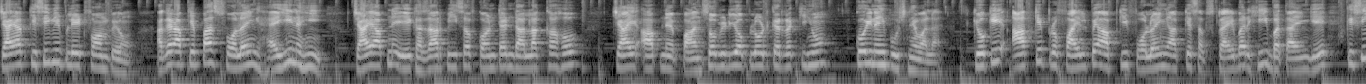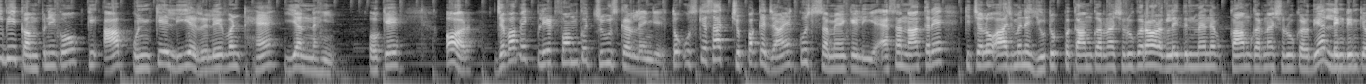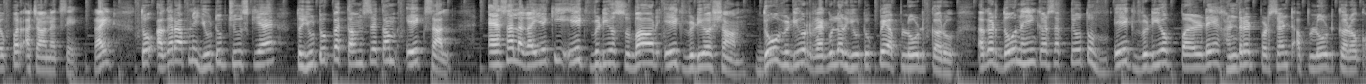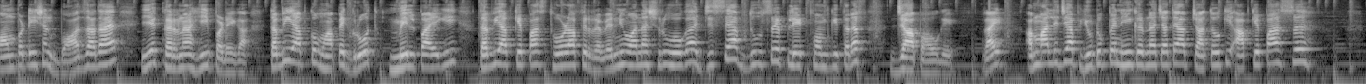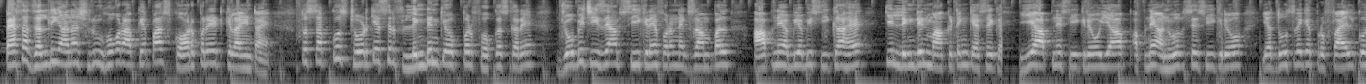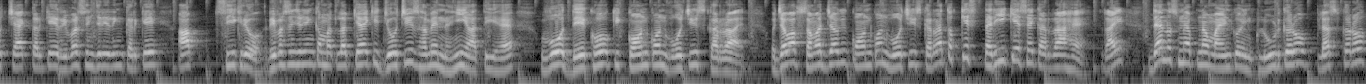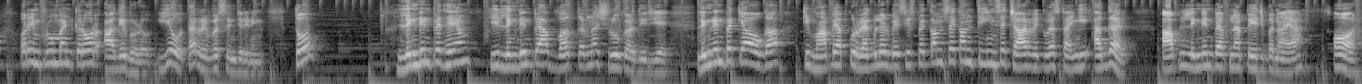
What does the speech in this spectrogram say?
चाहे आप किसी भी प्लेटफॉर्म पे हों। अगर आपके पास फॉलोइंग है ही नहीं, चाहे आपने एक हज़ार पीस ऑफ़ कंटेंट डाल रखा हो, चाहे आपने 500 वीडियो अपलोड कर रखी हो कोई नहीं पूछने वाला है, क्योंकि आपके प्रोफ़ाइल पे आपकी फॉलोइंग आपके सब्सक्राइबर ही बताएँगे किसी भी कंपनी को कि आप उनके लिए रिलेवेंट हैं या नहीं ओके और जब आप एक प्लेटफॉर्म को चूज़ कर लेंगे तो उसके साथ चिपक जाएँ कुछ समय के लिए। ऐसा ना करें कि चलो, आज मैंने यूट्यूब पे काम करना शुरू करा और अगले दिन मैंने काम करना शुरू कर दिया लिंकड के ऊपर अचानक से राइट तो अगर आपने यूट्यूब चूज़ किया है तो यूट्यूब पर कम से कम एक साल ऐसा लगाइए कि एक वीडियो सुबह और एक वीडियो शाम। दो वीडियो रेगुलर यूट्यूब पे अपलोड करो। अगर दो नहीं कर सकते हो तो एक video per day hundred percent upload करो। कंपटीशन बहुत ज़्यादा है, ये करना ही पड़ेगा। तभी आपको वहाँ पे ग्रोथ मिल पाएगी। तभी आपके पास थोड़ा फिर रेवेन्यू आना शुरू होगा, जिससे आप दूसरे प्लेटफॉर्म की तरफ़ जा पाओगे। राइट अब मान लीजिए आप यूट्यूब पे नहीं करना चाहते, आप चाहते हो कि आपके पास पैसा जल्दी आना शुरू हो और आपके पास कॉरपोरेट क्लाइंट आए तो सब कुछ छोड़ के सिर्फ़ लिंकडिन के ऊपर फोकस करें। जो भी चीज़ें आप सीख रहे हैं फॉर एन एग्ज़ाम्पल आपने अभी अभी सीखा है कि लिंकडिन मार्केटिंग कैसे करें। ये आपने सीख रहे हो, या आप अपने अनुभव से सीख रहे हो, या दूसरे के प्रोफ़ाइल को चेक करके रिवर्स इंजीनियरिंग करके आप सीख रहे हो। रिवर्स इंजीनियरिंग का मतलब क्या है कि जो चीज़ हमें नहीं आती है, वो देखो कि कौन कौन वो चीज़ कर रहा है। और जब आप समझ जाओ कि कौन कौन वो चीज़ कर रहा है तो किस तरीके से कर रहा है राइट देन उसमें अपना माइंड को इंक्लूड करो प्लस करो और इम्प्रूवमेंट करो और आगे बढ़ो। ये होता है रिवर्स इंजीनियरिंग तो लिंकडिन पे थे हम कि लिंकडिन पे आप वर्क करना शुरू कर दीजिए। लिंकडिन पे क्या होगा कि वहाँ पे आपको रेगुलर बेसिस पे कम से कम तीन से चार रिक्वेस्ट आएँगी। अगर आपने लिंकडिन पे अपना पेज बनाया और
